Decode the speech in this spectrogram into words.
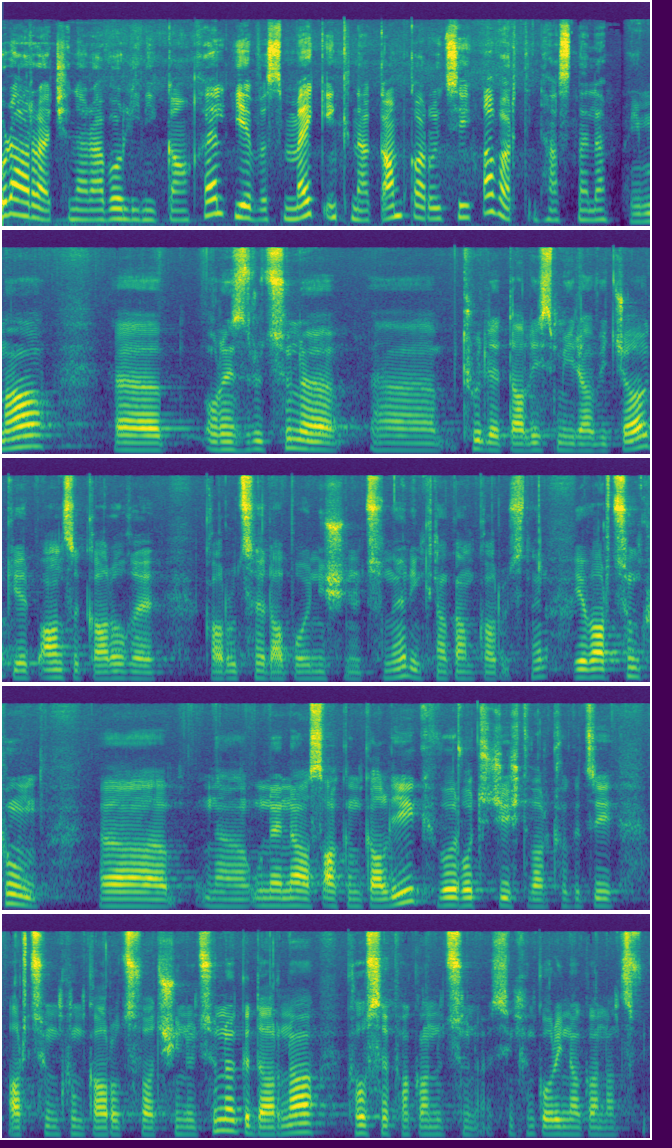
օր առաջ հնարավոր լինի կանխել եւս մեկ ինքնակամ կառույցի ավարտին հասնելը։ Հիմա օրենսդրությունը թույլ է տալիս մի իրավիճակ, երբ անձը կարող է կառուցել ապօրինի շինություններ, ինքնակամ կառույցներ եւ արդյունքում ունենաս ակնկալիք, որ ոչ ճիշտ վարկագծի արդյունքում կառուցված շինությունը կդառնա քո սեփականությունը, այսինքն կօրինականացվի։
